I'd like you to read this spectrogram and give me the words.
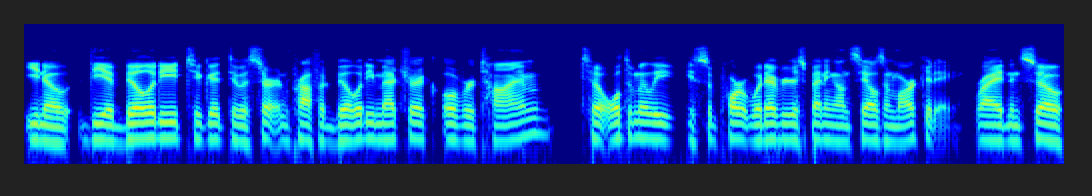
you know, the ability to get to a certain profitability metric over time to ultimately support whatever you're spending on sales and marketing, right? And so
